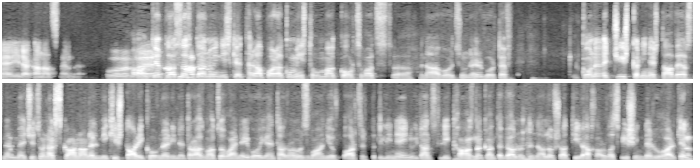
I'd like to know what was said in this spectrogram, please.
իրականացնել անկեղծ ասած դա նույնիսկ այդ հրաապարակում ինձ թվում է կորցված հնարավորություն էր որտեվ գոնե ճիշտ կլիներ դա վերցնել մեջից օրինակ սկան անել մի քիչ տարիքովներին այդ ռազմածովայների որ ենթադրում որ զվանիով բարձր պետք է լինեին ու իրանց լիքը անձնական տվյալ ունենալով շատ թիրախավորված ֆիշինգներ ուղարկել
